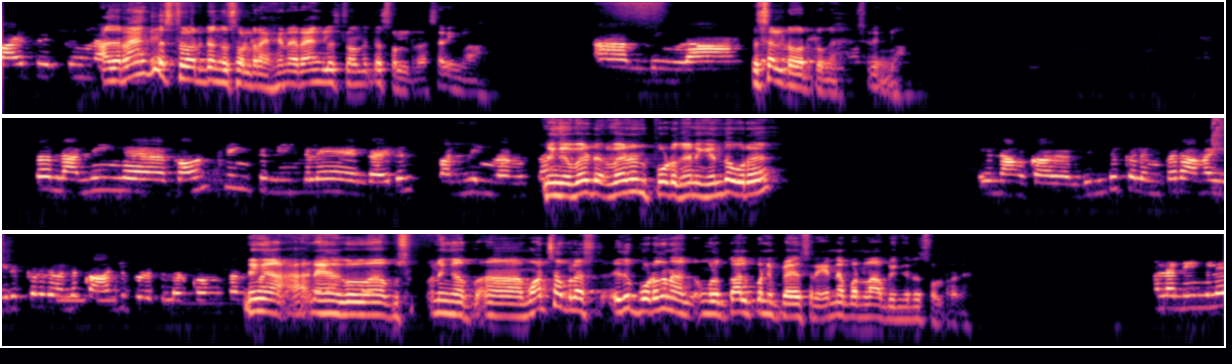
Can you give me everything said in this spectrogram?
வாய்ப்பு இருக்குங்களா? அது ரேங்க் லிஸ்ட் வரட்டுங்க சொல்றேன். ஏன்னா ரேங்க் லிஸ்ட் வந்துட்டு சொல்றேன். சரிங்களா? அப்படிங்களா? ரிசல்ட் வரட்டுங்க சரிங்களா? சார் நான் நீங்க கவுன்சிலிங்க்கு நீங்களே கைடன்ஸ் பண்ணுவீங்களாங்க சார் நீங்க வேட வேணும்னு போடுங்க. நீங்க எந்த ஊரு? நாங்க க- திண்டுக்கல்லுங்க சார் ஆனா இருக்கிறது வந்து காஞ்சிபுரத்துல இருக்கோங்க சார் நீங்க நீங்க வாட்ஸ்அப்ல இது போடுங்க. நான் உங்களுக்கு கால் பண்ணி பேசுறேன். என்ன பண்ணலாம் அப்படிங்கறத சொல்றேன் இல்ல நீங்களே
